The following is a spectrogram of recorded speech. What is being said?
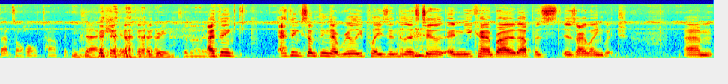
that's a whole topic. for exactly yeah agreed It's another I think I think something that really plays into this too, and you kind of brought it up, is is our language. Um,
